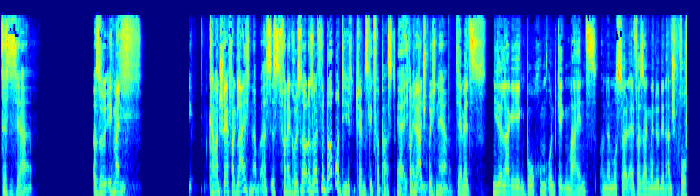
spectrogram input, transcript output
Das ist ja, also ich meine, kann man schwer vergleichen, aber es ist von der Größenordnung so, als wenn Dortmund die Champions League verpasst. Ja, ich von mein, den Ansprüchen her. Die haben jetzt Niederlage gegen Bochum und gegen Mainz. Und dann musst du halt einfach sagen, wenn du den Anspruch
